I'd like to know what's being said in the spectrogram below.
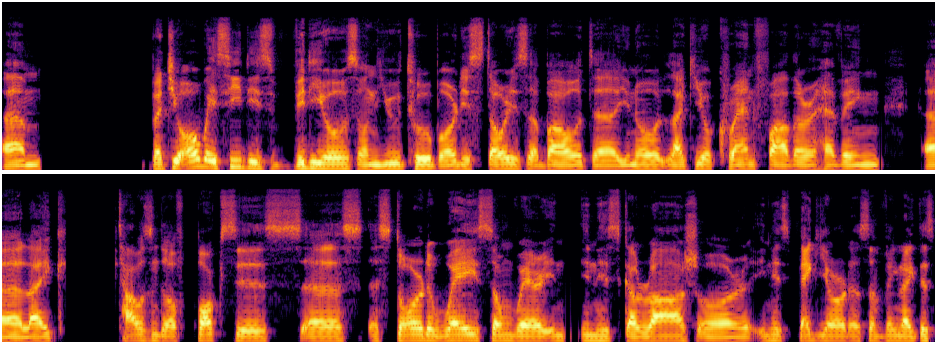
um, but you always see these videos on youtube or these stories about uh, you know like your grandfather having uh, like thousands of boxes uh, uh, stored away somewhere in in his garage or in his backyard or something like this.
